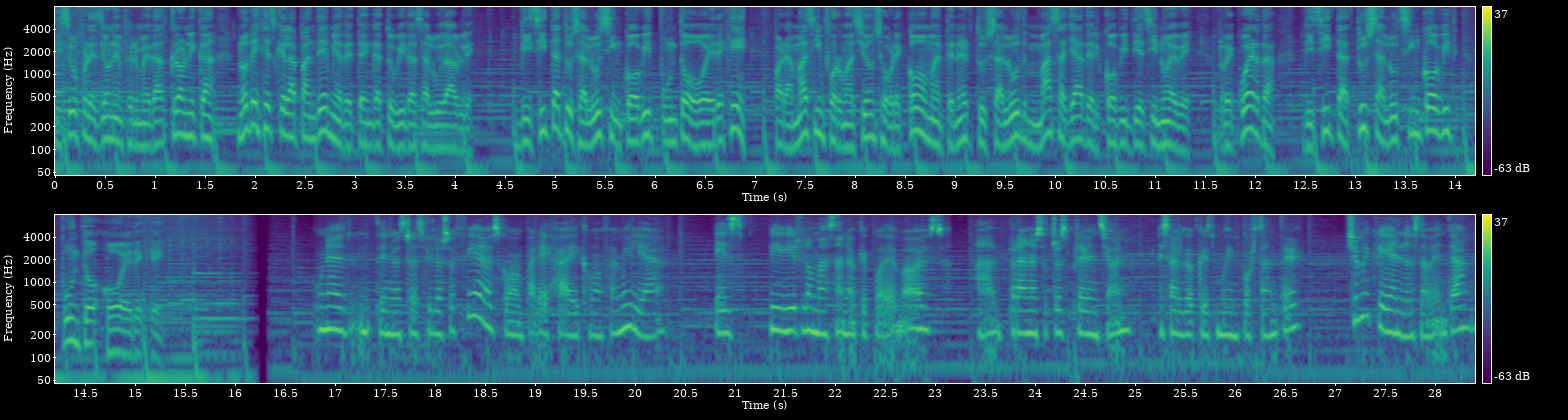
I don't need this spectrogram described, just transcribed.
Si sufres de una enfermedad crónica, no dejes que la pandemia detenga tu vida saludable. Visita tusaludsincovid.org para más información sobre cómo mantener tu salud más allá del COVID-19. Recuerda, visita tusaludsincovid.org. Una de nuestras filosofías como pareja y como familia es vivir lo más sano que podemos. Ah, para nosotros prevención es algo que es muy importante. Yo me crié en los 90,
